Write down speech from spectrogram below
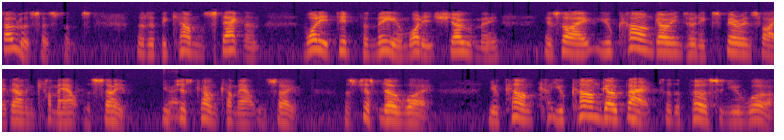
solar systems that have become stagnant. What it did for me and what it showed me is like you can't go into an experience like that and come out the same. You right. just can't come out the same. There's just no way. You can't you can't go back to the person you were.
